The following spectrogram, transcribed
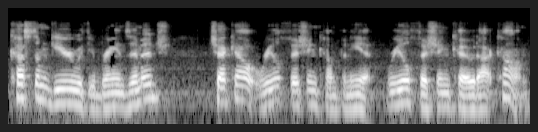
Custom gear with your brand's image? Check out Real Fishing Company at realfishingco.com.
